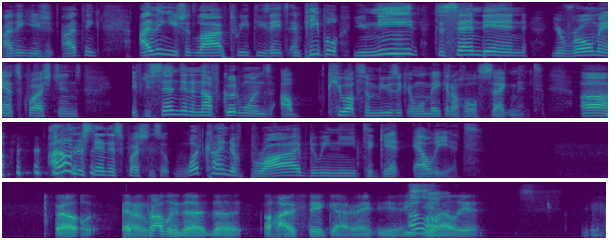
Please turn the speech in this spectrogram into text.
I think you should. I think. I think you should live tweet these dates. And people, you need to send in your romance questions. If you send in enough good ones, I'll cue up some music and we'll make it a whole segment. Uh, I don't understand this question. So, what kind of bribe do we need to get Elliott? Well, that's Oh. probably the the Ohio State guy, right? Yeah. Ezekiel Oh. Elliott. Yeah.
